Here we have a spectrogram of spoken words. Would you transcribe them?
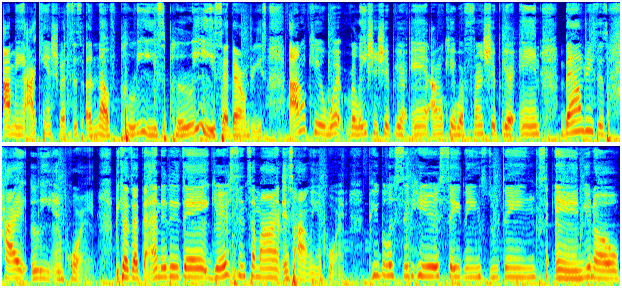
I mean, I can't stress this enough. Please, please set boundaries. I don't care what relationship you're in. I don't care what friendship you're in. Boundaries is highly important because at the end of the day, your sense of mind is highly important. People will sit here, say things, do things, and you know,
